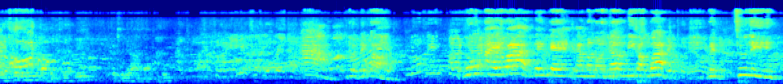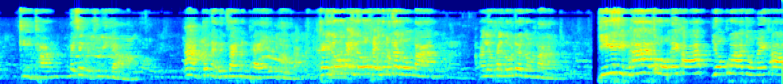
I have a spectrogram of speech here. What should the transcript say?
외톨이다 외톨이 외톨이야가 아니고 อ่ะหยุดไว้ก่อน รู้ไหมว่าในเพลงแอม a ลอนเนอร์มีคำว่าเวทูลีกี่ครั้ง ไม่ใช่เวทูลียาอ่ะ คนไหนเป็นแฟนมันธุ์แท้ยกมือใครรู้ใครรู้ใครรู้เดินลงมาอ่ะเร็วใครรู้เดินลงมา 25 ถูกไหมคะ ยกควาถูกไหมคะ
